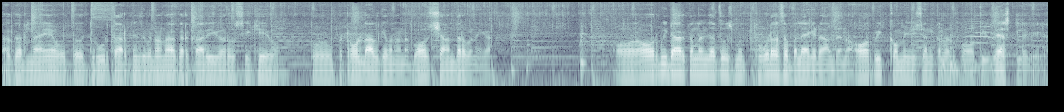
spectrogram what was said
अगर नए हो तो ज़रूर तारपीन से बनाना, अगर कारीगर हो सीखे हो तो पेट्रोल डाल के बनाना, बहुत शानदार बनेगा। और और भी डार्क करना चाहते हो, उसमें थोड़ा सा ब्लैक डाल देना, और भी कॉम्बिनेशन कलर बहुत ही बेस्ट लगेगा।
